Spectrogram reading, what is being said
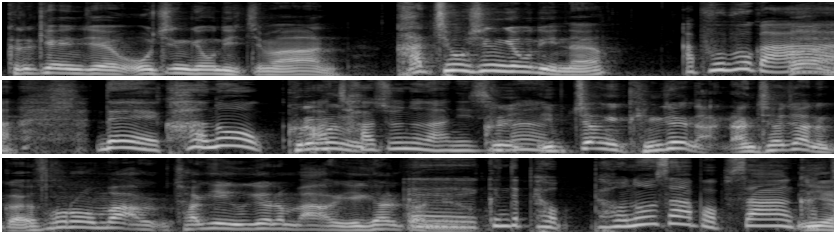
그렇게 이제 오시는 경우도 있지만 같이 오시는 경우도 있나요? 아 부부가 네 간혹 그러면 아, 자주는 그 아니지만 입장이 굉장히 난- 난처하지 않을까요? 서로 막 자기 의견을 막 얘기할 거 아니에요. 네, 근데 벼- 변호사 법상 같이 예.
